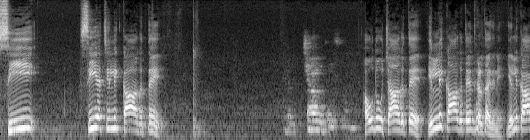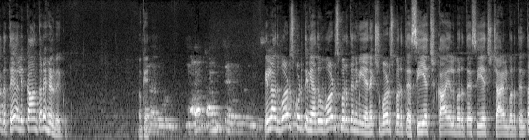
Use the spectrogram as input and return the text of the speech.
C C H ಇಲ್ಲಿ ಕಾ ಆಗುತ್ತೆ. ಹೌದು, ಚಾ ಆಗುತ್ತೆ. ಇಲ್ಲಿ ಕಾ ಆಗುತ್ತೆ ಅಂತ ಹೇಳ್ತಾ ಇದ್ದೀನಿ. ಎಲ್ಲಿ ಕಾ ಆಗುತ್ತೆ, ಅಲ್ಲಿ ಕಾ ಅಂತಾನೆ ಹೇಳಬೇಕು. ಓಕೆ ಇಲ್ಲ, ಅದು ವರ್ಡ್ಸ್ ಕೊಡ್ತೀನಿ. ಅದು ವರ್ಡ್ಸ್ ಬರುತ್ತೆ ನಿಮಗೆ. ನೆಕ್ಸ್ಟ್ ವರ್ಡ್ಸ್ ಬರುತ್ತೆ. ಸಿ ಎಚ್ ಕಾ ಎಲ್ಲಿ ಬರುತ್ತೆ? ಸಿ ಎಚ್ ಚಾ ಎಲ್ಲಿ ಬರುತ್ತೆ ಅಂತ.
